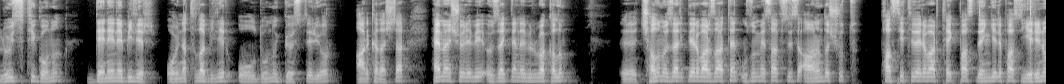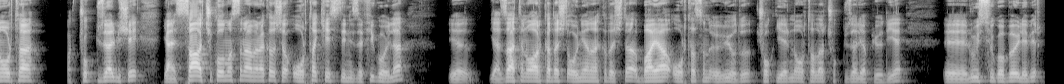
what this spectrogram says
Luis Figo'nun denenebilir, oynatılabilir olduğunu gösteriyor arkadaşlar. Hemen şöyle bir özelliklerine bir bakalım. E, çalım özellikleri var zaten. Uzun mesafe süresi, anında şut, pas yetileri var, tek pas, dengeli pas, yerini orta. Bak çok güzel bir şey. Yani sağ açık olmasına rağmen arkadaşlar orta kestiğinizde Figo'yla ya, ya zaten o arkadaş da oynayan arkadaş da bayağı ortasını övüyordu. Çok yerini ortalar çok güzel yapıyor diye. E, Luis Figo böyle bir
